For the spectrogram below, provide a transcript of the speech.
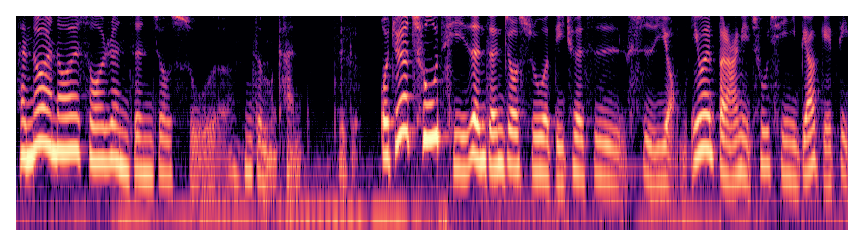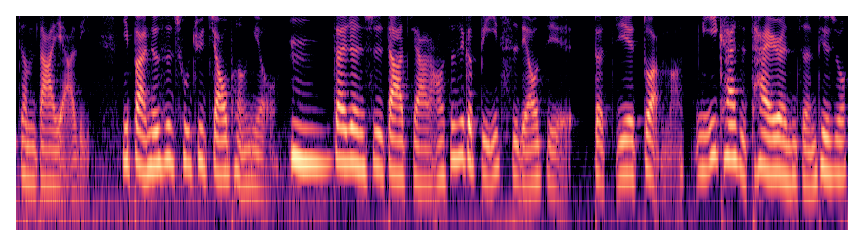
很多人都会说认真就输了，你怎么看这个？我觉得初期认真就输了，的确是适用，因为本来你初期你不要给自己这么大压力，你本来就是出去交朋友，嗯，在认识大家，然后这是一个彼此了解的阶段嘛。你一开始太认真，譬如说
